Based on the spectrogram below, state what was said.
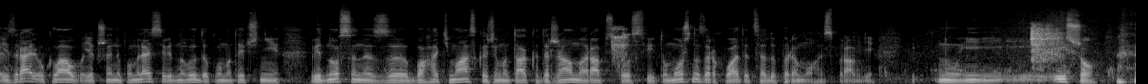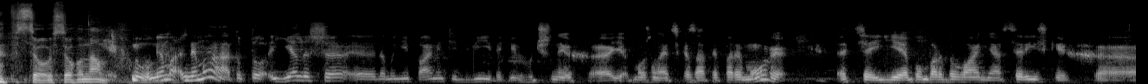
е, Ізраїль уклав, якщо я не помиляюся, відновив дипломатичні відносини з багатьма, скажімо так, державами арабського світу. Можна зарахувати це до перемоги, справді. Ну і, і, і що з цього всього нам? Ну нема, нема. Тобто є лише е, на моїй пам'яті дві таких гучних, е, можна навіть сказати, перемоги. Це є бомбардування сирійських е,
